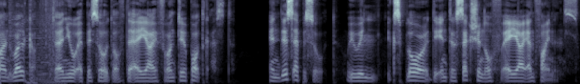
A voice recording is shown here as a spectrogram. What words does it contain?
and welcome to a new episode of the AI Frontier podcast. In this episode, we will explore the intersection of AI and finance.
